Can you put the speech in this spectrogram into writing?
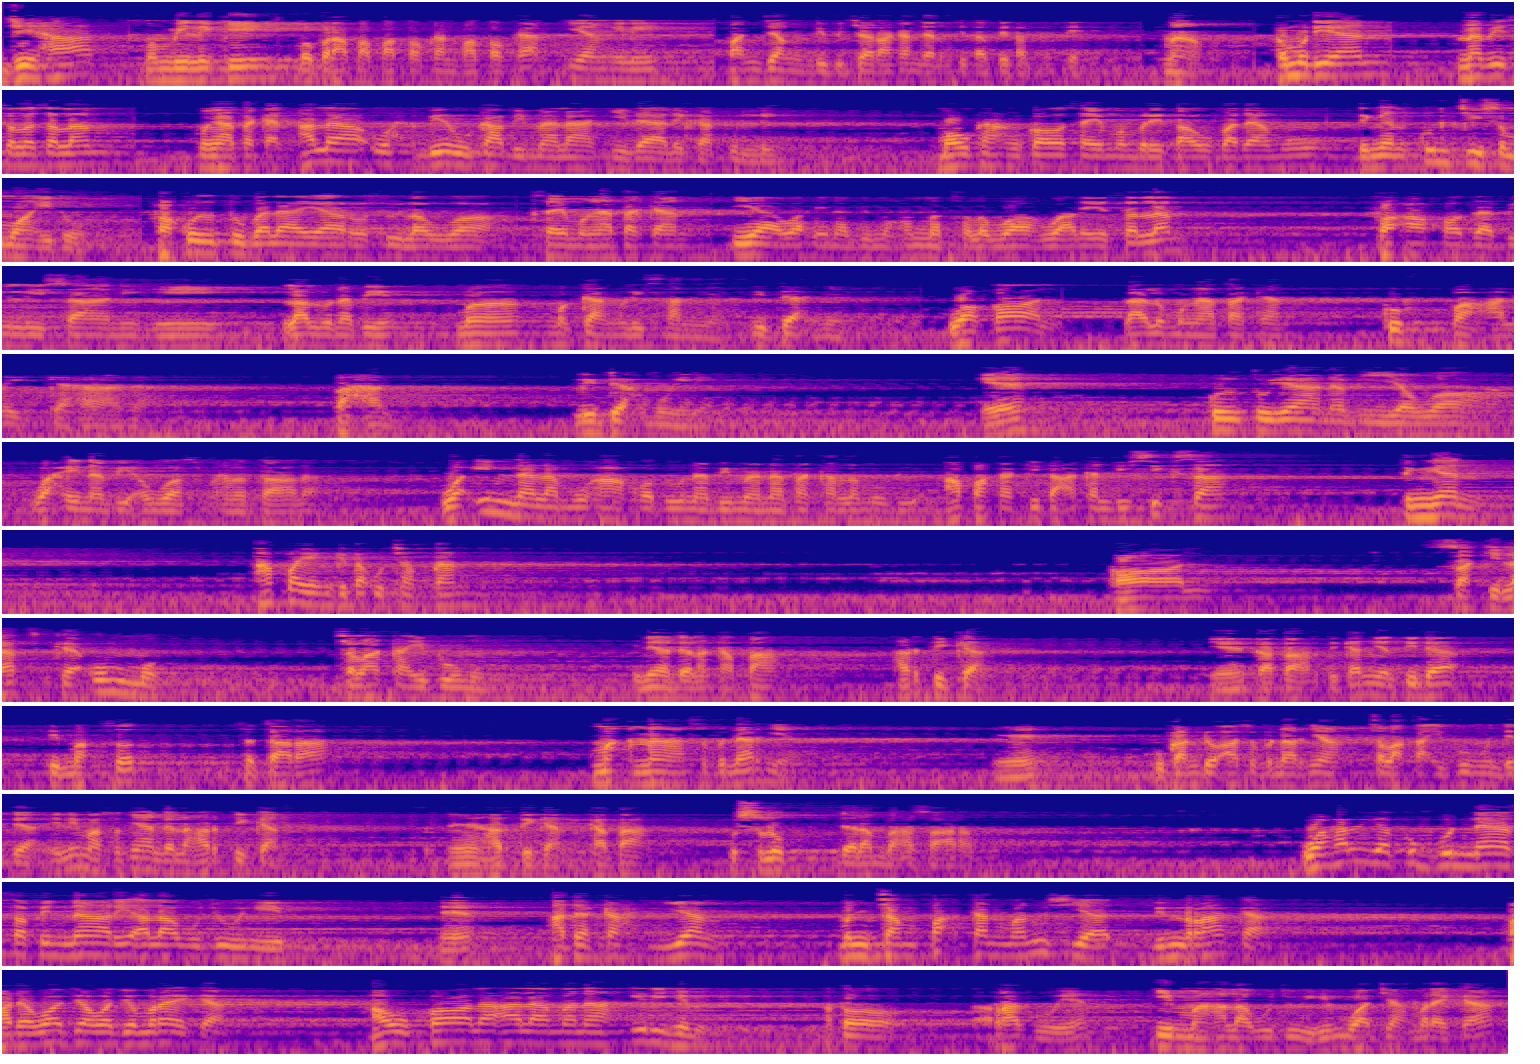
jihad memiliki beberapa patokan-patokan yang ini panjang dibicarakan dalam kitab-kitab fikih. Nah, kemudian Nabi sallallahu alaihi wasallam mengatakan, "Ala uhbiruka bimalaki dzalika kulli." Maukah engkau saya memberitahu padamu dengan kunci semua itu? Fakultu bala ya Rasulullah. Saya mengatakan, "Iya wahai Nabi Muhammad sallallahu alaihi wasallam." Fa akhadha bilisanihi. Lalu Nabi memegang lisannya, lidahnya. Wa lalu mengatakan, kuffa alaika hada. Tahan lidahmu ini. Ya. Qultu ya Nabi Allah, wahai Nabi Allah Subhanahu wa taala, wa inna la mu'akhaduna bima natakallamu bi. Apakah kita akan disiksa dengan apa yang kita ucapkan? Qal sakilat ke ummu celaka ibumu. Ini adalah kata hartikan Ya, kata artikan yang tidak dimaksud secara makna sebenarnya. Ya, bukan doa sebenarnya celaka ibumu tidak. Ini maksudnya adalah artikan. Ya, artikan kata uslub dalam bahasa Arab. Wahal yakubun nasa nari ala wujuhib. Ya, adakah yang mencampakkan manusia di neraka pada wajah-wajah mereka? Au qala ala manahirihim atau ragu ya. Imma ala wujuhim wajah mereka.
